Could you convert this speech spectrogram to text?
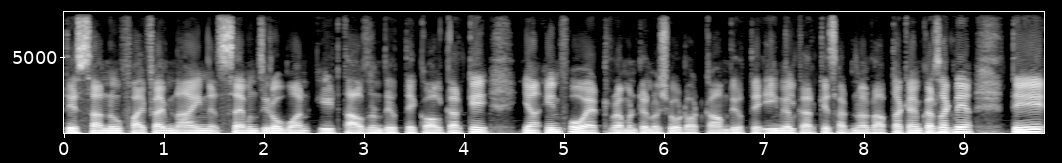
ਤੇ ਸਾਨੂੰ 5597018000 ਦੇ ਉੱਤੇ ਕਾਲ ਕਰਕੇ ਜਾਂ info@ramanteloshow.com ਦੇ ਉੱਤੇ ਈਮੇਲ ਕਰਕੇ ਸਾਡੇ ਨਾਲ رابطہ ਕਾਇਮ ਕਰ ਸਕਦੇ ਆ। ਤੇ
